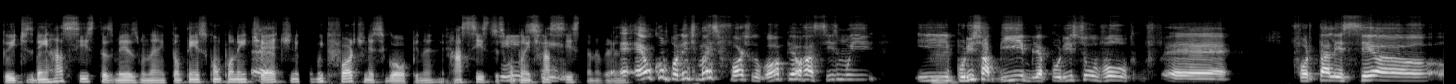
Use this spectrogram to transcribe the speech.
tweets bem racistas mesmo, né? Então tem esse componente é. étnico muito forte nesse golpe, né? Racista, sim, esse componente sim. racista, na verdade. É, é, o componente mais forte do golpe, é o racismo e, e hum. por isso a Bíblia, por isso vou é, fortalecer a,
